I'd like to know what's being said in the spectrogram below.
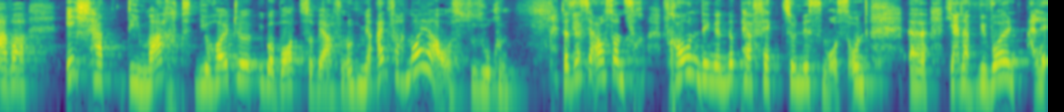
Aber ich habe die Macht, die heute über Bord zu werfen und mir einfach neue auszusuchen. Das ja. ist ja auch so ein Fra Frauending, ne? Perfektionismus. Und äh, ja, da, wir wollen alle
